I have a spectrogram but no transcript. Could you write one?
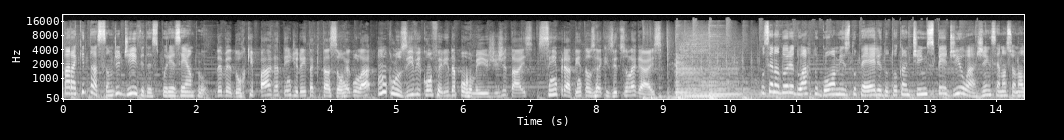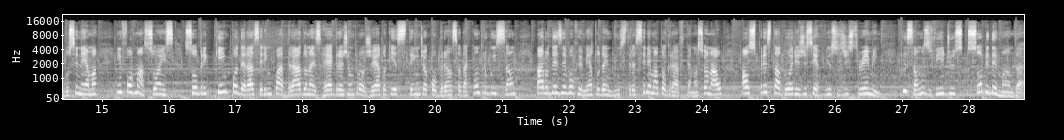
para a quitação de dívidas, por exemplo. O devedor que paga tem direito à quitação regular, inclusive conferida por meios digitais, sempre atenta aos requisitos legais. O senador Eduardo Gomes, do PL do Tocantins, pediu à Agência Nacional do Cinema informações sobre quem poderá ser enquadrado nas regras de um projeto que estende a cobrança da contribuição para o desenvolvimento da indústria cinematográfica nacional aos prestadores de serviços de streaming, que são os vídeos sob demanda.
